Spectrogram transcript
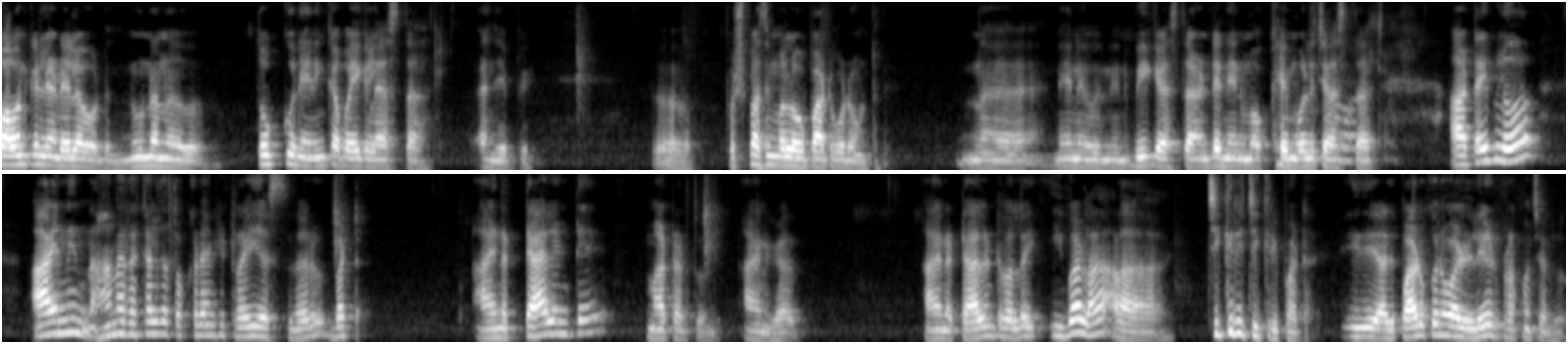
పవన్ కళ్యాణ్ డైలాగ్ ఉంటుంది. నువ్వు నన్ను తొక్కు నేను ఇంకా పైకి లేస్తా అని చెప్పి. పుష్ప సింబల్లో ఒక పాట కూడా ఉంటుంది. నేను నేను పీకేస్తా అంటే నేను మొక్క మొలి చేస్తా. ఆ టైప్లో ఆయన్ని నానా రకాలుగా తొక్కడానికి ట్రై చేస్తున్నారు. బట్ ఆయన టాలెంటే మాట్లాడుతుంది. ఆయన కాదు. ఆయన టాలెంట్ వల్ల ఇవాళ చికిరి చికిరి పాట. ఇది అది పాడుకునే వాళ్ళు లేడు ప్రపంచంలో.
